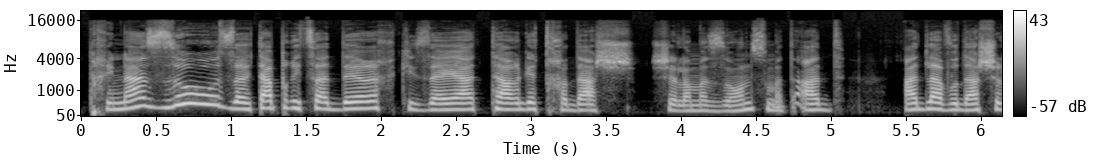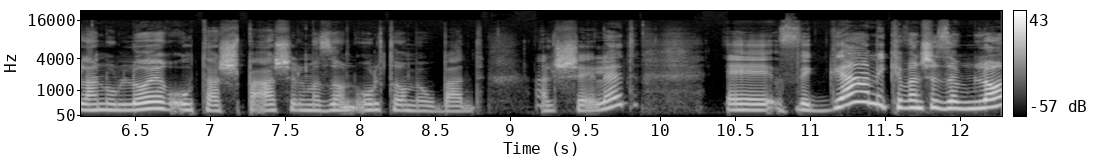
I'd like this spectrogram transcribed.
מבחינה זו, זו הייתה פריצת דרך, כי זה היה טארגט חדש של המזון, זאת אומרת, עד, עד לעבודה שלנו לא הראו את ההשפעה של מזון אולטרה מעובד על שלד. אה, וגם מכיוון שזה לא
